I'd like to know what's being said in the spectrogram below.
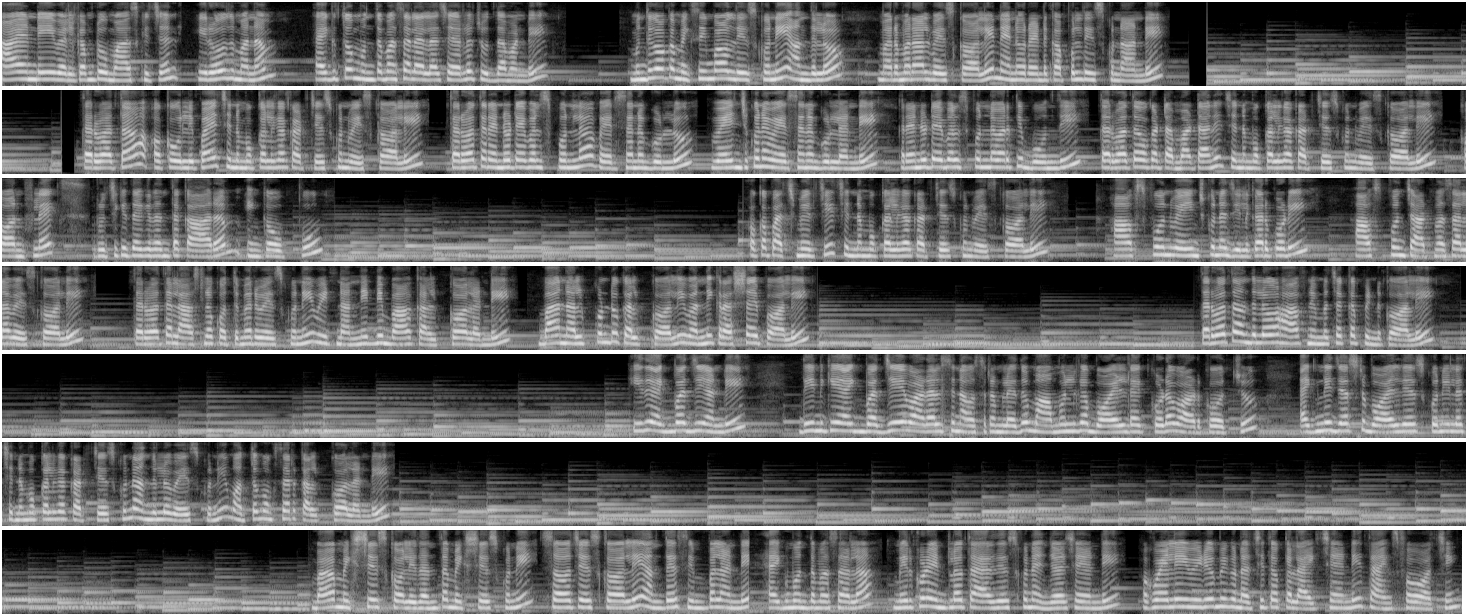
Hi అండి welcome to mass kitchen. ఈరోజు మనం ఎగ్తో ముంత మసాలా ఎలా చేయాలో చూద్దామండి. ముందుగా ఒక మిక్సింగ్ బౌల్ తీసుకుని అందులో మరమరాలు వేసుకోవాలి. నేను రెండు కప్పులు తీసుకున్నా అండి. తర్వాత ఒక ఉల్లిపాయ చిన్న ముక్కలుగా కట్ చేసుకుని వేసుకోవాలి. తర్వాత రెండు టేబుల్ స్పూన్ల వేరుశెనగ గుళ్ళు వేయించుకునే వేరుశెనగ గుళ్ళు అండి రెండు టేబుల్ స్పూన్ల వరకు బూందీ తర్వాత ఒక టమాటాని చిన్న ముక్కలుగా కట్ చేసుకుని వేసుకోవాలి. కార్న్ఫ్లేక్స్ రుచికి తగినంత కారం ఇంకా ఉప్పు. ఒక పచ్చిమిర్చి చిన్న ముక్కలుగా కట్ చేసుకుని వేసుకోవాలి. హాఫ్ స్పూన్ వేయించుకున్న జీలకర్ర పొడి హాఫ్ స్పూన్ చాట్ మసాలా వేసుకోవాలి. తర్వాత లాస్ట్లో కొత్తిమీర వేసుకుని వీటిని అన్నిటిని బాగా కలుపుకోవాలండి. బాగా నలుపుకుంటూ కలుపుకోవాలి ఇవన్నీ క్రష్ అయిపోవాలి. తర్వాత అందులో హాఫ్ నిమ్మచెక్క పిండుకోవాలి. ఇది ఎగ్ బజ్జీ అండి. దీనికి ఎగ్ బజ్జీ వాడాల్సిన అవసరం లేదు. మామూలుగా బాయిల్డ్ ఎగ్ కూడా వాడుకోవచ్చు. ఎగ్ని జస్ట్ బాయిల్ చేసుకుని ఇలా చిన్న ముక్కలుగా కట్ చేసుకుని అందులో వేసుకుని మొత్తం ఒకసారి కలుపుకోవాలండి. బాగా మిక్స్ చేసుకోవాలి. ఇదంతా మిక్స్ చేసుకుని సర్వ్ చేసుకోవాలి. అంతే సింపుల్ అండి. ఎగ్ ముంత మసాలా. మీరు కూడా ఇంట్లో తయారు చేసుకుని ఎంజాయ్ చేయండి. ఒకవేళ ఈ వీడియో మీకు నచ్చితే ఒక లైక్ చేయండి. Thanks for watching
